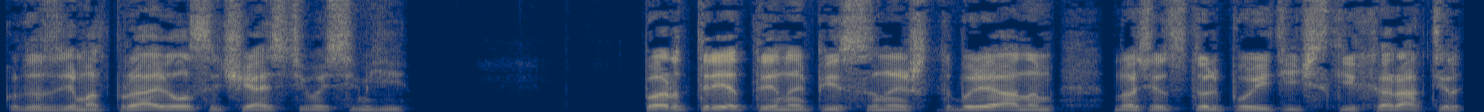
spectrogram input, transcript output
куда затем отправилась часть его семьи. Портреты, написанные Штабурианом, носят столь поэтический характер,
